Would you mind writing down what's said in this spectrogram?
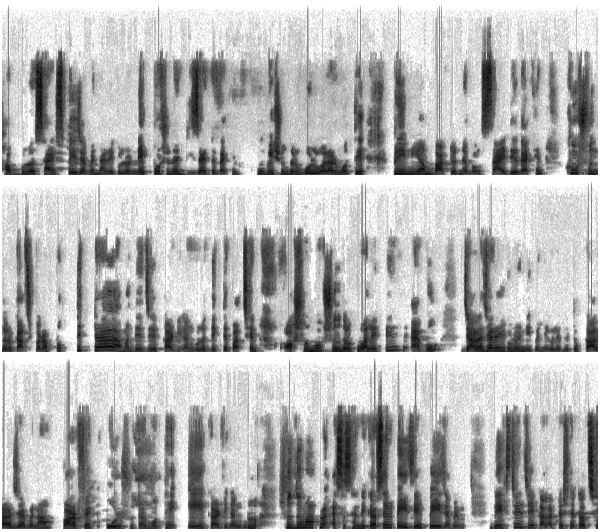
সবগুলো সাইজ পেয়ে যাবেন আর এগুলো নেক পোর্শনের ডিজাইনটা দেখেন, খুবই সুন্দর গোলগলার মধ্যে প্রিমিয়াম বাটন এবং সাইডে দেখেন, খুব সুন্দর কাজ করা। প্রত্যেকটা আমাদের যে কার্ডিগানগুলো দেখতে পাচ্ছেন, অসম্ভব সুন্দর কোয়ালিটি এবং যারা যারা এগুলো নেবেন এগুলো কিন্তু কালার যাবে না। পারফেক্ট ওল সুতার মধ্যে এই কার্ডিগানগুলো শুধুমাত্র অ্যাসেস এর পেজে পেয়ে যাবেন। নেক্সট এর যে কালারটা সেটা হচ্ছে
